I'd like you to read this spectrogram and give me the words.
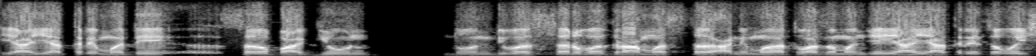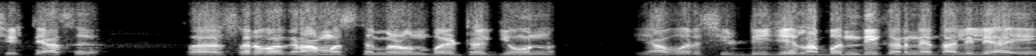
या यात्रेमध्ये सहभाग घेऊन दोन दिवस सर्व ग्रामस्थ आणि महत्वाचं म्हणजे या यात्रेचं वैशिष्ट्य असं सर्व ग्रामस्थ मिळून बैठक घेऊन यावर्षी डीजे ला बंदी करण्यात आलेली आहे.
